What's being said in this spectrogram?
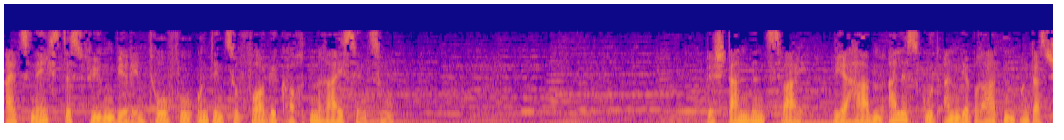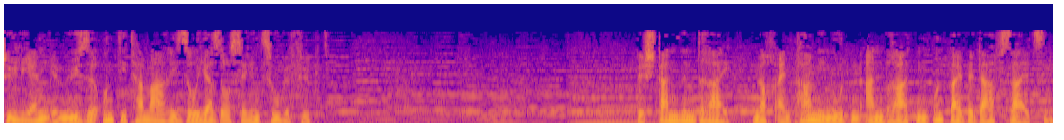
Als nächstes fügen wir den Tofu und den zuvor gekochten Reis hinzu. Bestanden 2. Wir haben alles gut angebraten und das Julienne Gemüse und die Tamari Sojasauce hinzugefügt. Bestanden 3. Noch ein paar Minuten anbraten und bei Bedarf salzen.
